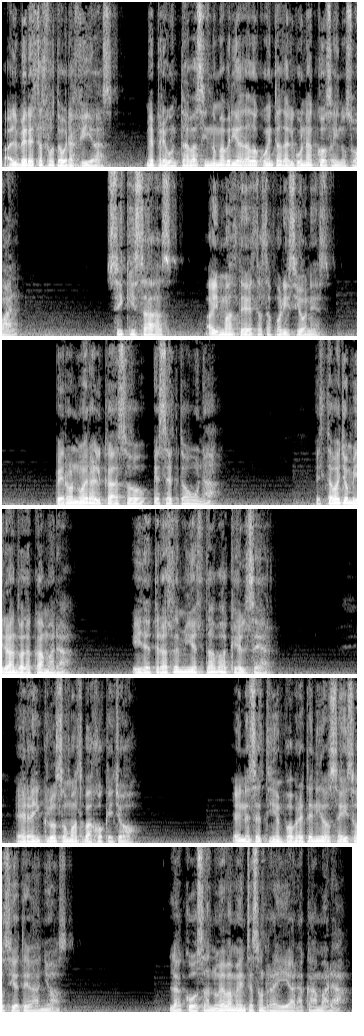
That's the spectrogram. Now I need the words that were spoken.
Al ver estas fotografías, me preguntaba si no me habría dado cuenta de alguna cosa inusual. Si quizás hay más de estas apariciones. Pero no era el caso, excepto una. Estaba yo mirando a la cámara, y detrás de mí estaba aquel ser. Era incluso más bajo que yo. En ese tiempo habré tenido seis o siete años. La cosa nuevamente sonreía a la cámara.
